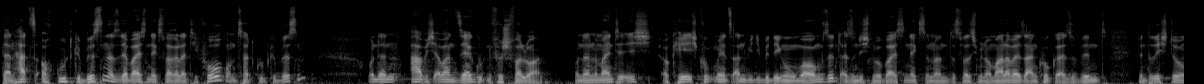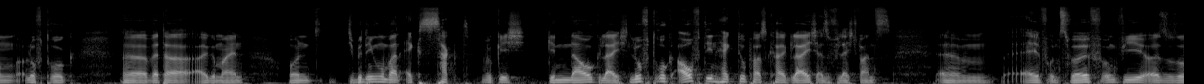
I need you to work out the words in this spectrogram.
dann hat es auch gut gebissen. Also der Beißindex war relativ hoch und es hat gut gebissen. Und dann habe ich aber einen sehr guten Fisch verloren. Und dann meinte ich, okay, ich gucke mir jetzt an, wie die Bedingungen morgen sind. Also nicht nur Beißindex, sondern das, was ich mir normalerweise angucke. Also Wind, Windrichtung, Luftdruck, äh, Wetter allgemein. Und die Bedingungen waren exakt, wirklich genau gleich. Luftdruck auf den Hektopascal gleich. Also vielleicht waren es ähm, 11 und 12 irgendwie, also so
